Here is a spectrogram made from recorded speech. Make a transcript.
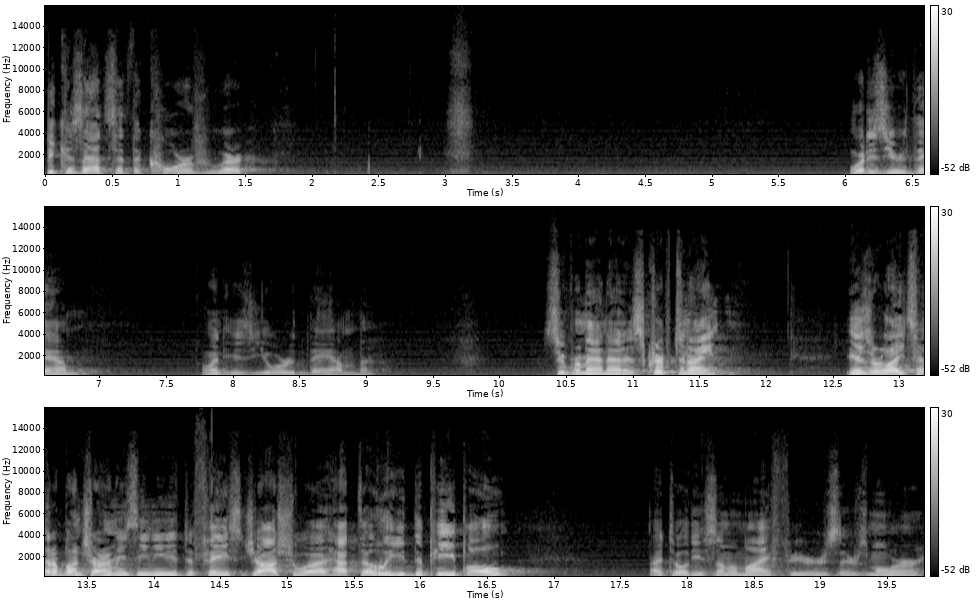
because that's at the core of who we are. What is your them? What is your them? Superman had his kryptonite. Israelites had a bunch of armies he needed to face. Joshua had to lead the people. I told you some of my fears. There's more.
